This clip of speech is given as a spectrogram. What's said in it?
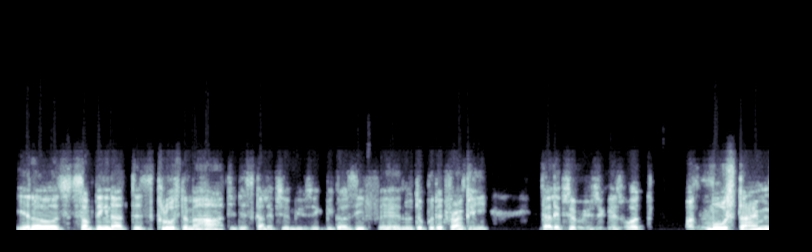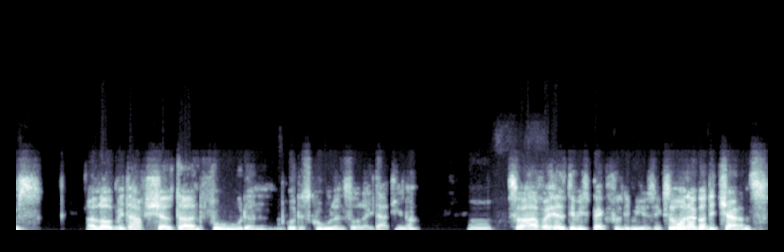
you know something that is close to my heart. This calypso music, because if you know, to put it frankly, calypso music is what at most times allowed me to have shelter and food and go to school and so like that, you know. Mm. So I have a healthy respect for the music. So when I got the chance,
